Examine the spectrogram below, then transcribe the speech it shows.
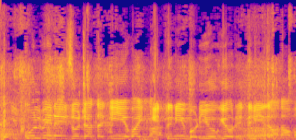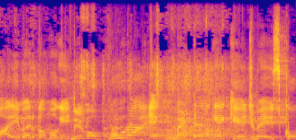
बिल्कुल भी नहीं सोचा था कि ये बाइक इतनी बड़ी होगी और इतनी ज़्यादा भारी भरकम होगी। देखो, पूरा एक मेटल के केज में इसको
